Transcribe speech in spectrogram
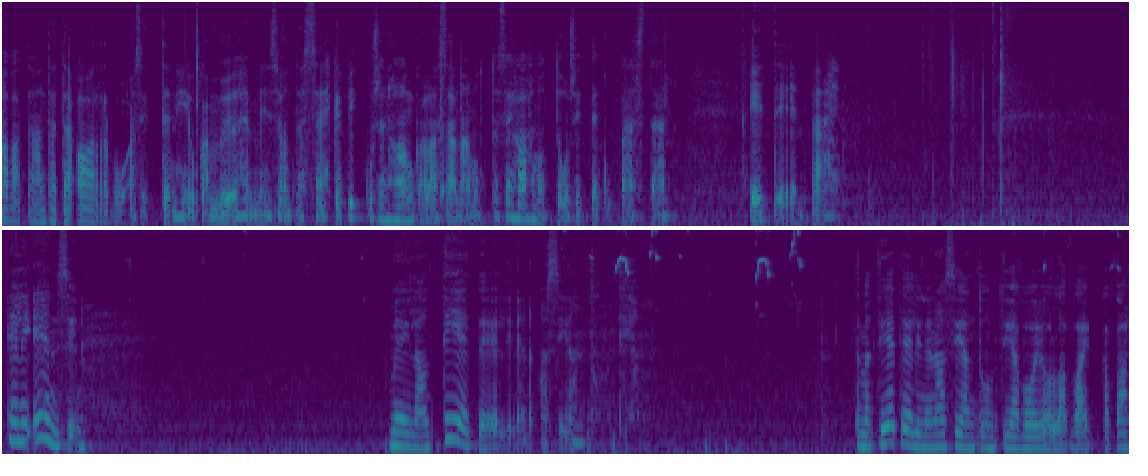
Avataan tätä arvoa sitten hiukan myöhemmin. Se on tässä ehkä pikkusen hankala sana, mutta se hahmottuu sitten kun päästään eteenpäin. Eli ensin meillä on tieteellinen asiantuntija. Tämä tieteellinen asiantuntija voi olla vaikkapa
